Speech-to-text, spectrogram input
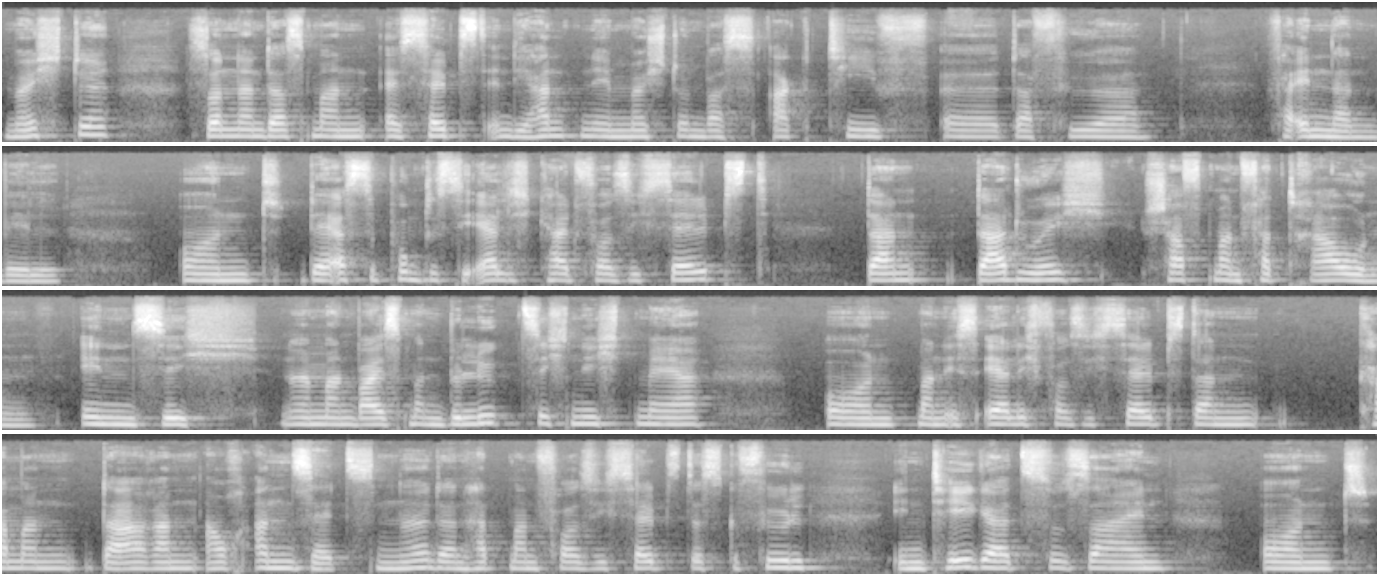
möchte, sondern dass man es selbst in die Hand nehmen möchte und was aktiv äh, dafür verändern will. Und der erste Punkt ist die Ehrlichkeit vor sich selbst. Dann dadurch schafft man Vertrauen in sich. Ne? Man weiß, man belügt sich nicht mehr und man ist ehrlich vor sich selbst. Dann kann man daran auch ansetzen. Ne? Dann hat man vor sich selbst das Gefühl, integer zu sein und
